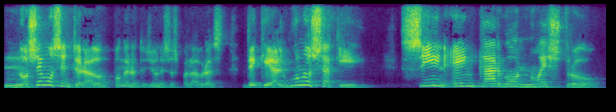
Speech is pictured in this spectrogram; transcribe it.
Nos hemos enterado, pongan atención a esas palabras, de que algunos aquí, sin encargo nuestro,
